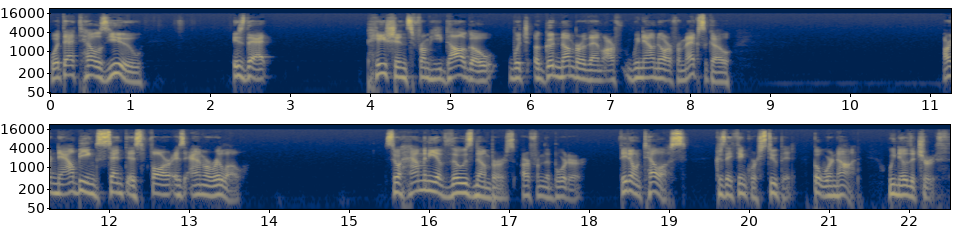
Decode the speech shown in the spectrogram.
What that tells you is that patients from Hidalgo, which a good number of them are, we now know are from Mexico, are now being sent as far as Amarillo. So, how many of those numbers are from the border? They don't tell us because they think we're stupid, but we're not. We know the truth.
